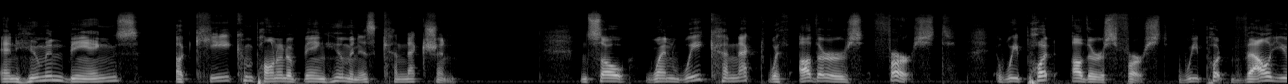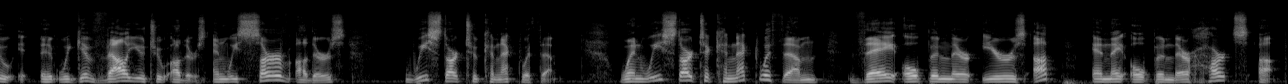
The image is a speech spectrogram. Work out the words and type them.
and human beings, a key component of being human is connection. And so when we connect with others first, we put others first. We put value, we give value to others, and we serve others. We start to connect with them. When we start to connect with them, they open their ears up and they open their hearts up.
